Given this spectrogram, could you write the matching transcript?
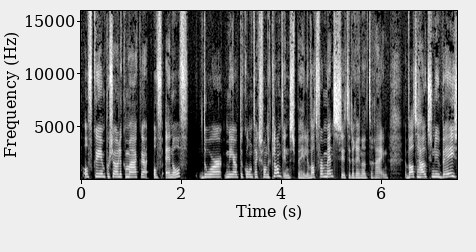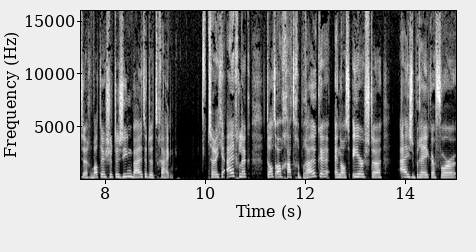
Of kun je hem persoonlijker maken? Of en of door meer op de context van de klant in te spelen. Wat voor mensen zitten er in het terrein? Wat houdt ze nu bezig? Wat is er te zien buiten de trein? Zodat je eigenlijk dat al gaat gebruiken en als eerste ijsbreker voor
